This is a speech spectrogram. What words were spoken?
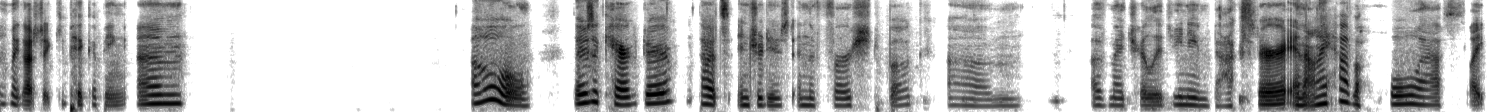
Oh my gosh, I keep hiccuping. Um, oh, there's a character that's introduced in the first book, um, of my trilogy named Baxter, and I have a whole ass like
